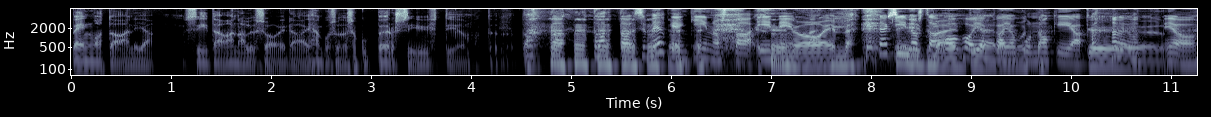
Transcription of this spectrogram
pengotaan ja siitä analysoidaan ihan kuin se olisi joku pörssiyhtiö. Mutta tota. totta, totta, se melkein kiinnostaa enemmän. No en mä, Ketä kiinnostaa hoho, joka joku Nokia? Kyllä. Joo.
